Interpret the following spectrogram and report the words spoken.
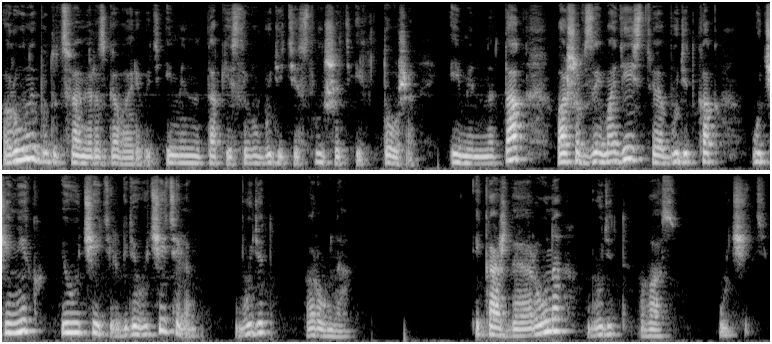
Руны будут с вами разговаривать именно так, если вы будете слышать их тоже именно так, ваше взаимодействие будет как ученик и учитель, где учителем будет руна. И каждая руна будет вас учить.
